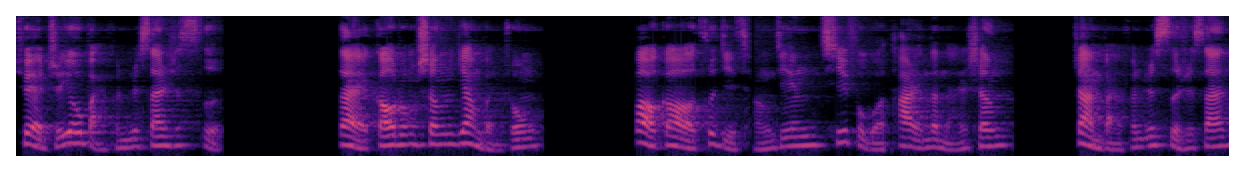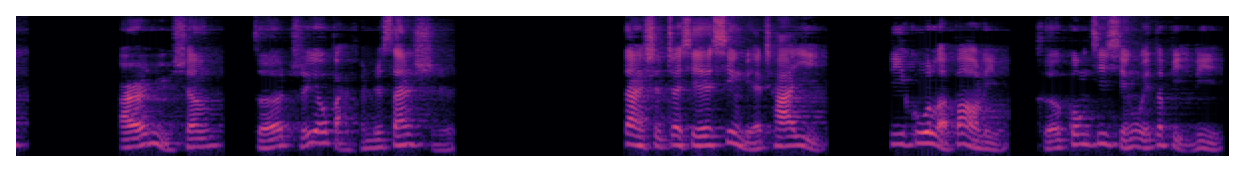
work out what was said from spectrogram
却只有百分之三十四。在高中生样本中，报告自己曾经欺负过他人的男生占百分之四十三，而女生则只有百分之三十。但是这些性别差异。低估了暴力和攻击行为的比例。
